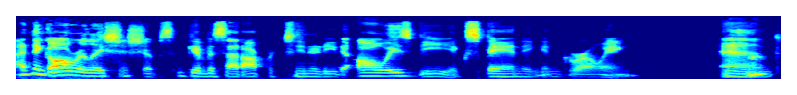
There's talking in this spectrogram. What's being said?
i think all relationships give us that opportunity to always be expanding and growing and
